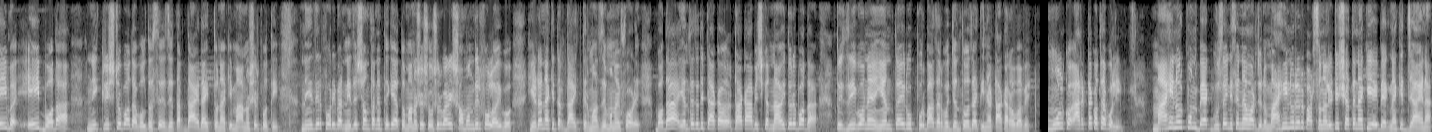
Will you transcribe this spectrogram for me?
এই এই বদা, নিকৃষ্ট বদা বলতেছে যে, তার দায় দায়িত্ব নাকি মানুষের প্রতি? নিজের পরিবার, নিজের সন্তানের থেকে এত মানুষের শ্বশুর বাড়ির সম্বন্ধের ফল হইব হেডা নাকি তার দায়িত্বের মাঝে মনে হয় পড়ে। বদা, এনতে যদি টাকা টাকা আবিষ্কার না হইতো রে বদা, তুই জীবনে এনতাই রূপপুর বাজার পর্যন্ত যাইতি না টাকার অভাবে। মূল আরেকটা কথা বলি। মাহিনুর কোন ব্যাগ গুছাই নিছে নেওয়ার জন্য? মাহিনুরের পার্সোনালিটির সাথে নাকি এই ব্যাগ নাকি যায় না?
